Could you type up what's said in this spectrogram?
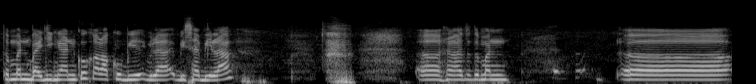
temen bajinganku kalau aku bi bisa bilang. uh, salah satu teman uh,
